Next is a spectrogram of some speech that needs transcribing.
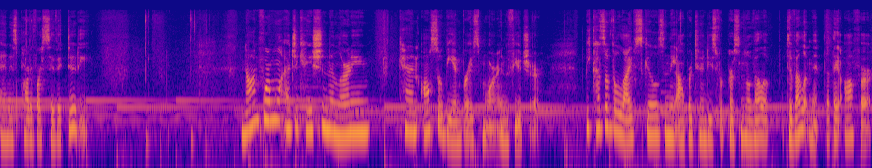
and is part of our civic duty. Non formal education and learning can also be embraced more in the future because of the life skills and the opportunities for personal develop- development that they offer.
